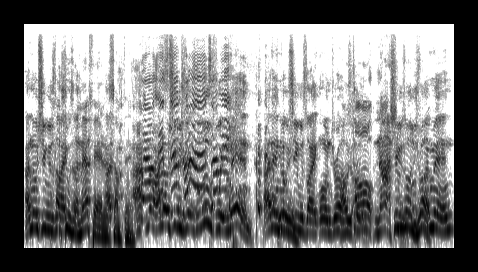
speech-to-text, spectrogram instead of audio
I know she was I like she was a uh, meth head or I- something. I, Well, no, I know she still was just drugs, loose I with men. I didn't know she was like on Oh, drugs too. oh, nah, she, she was, was on loose drugs. with men.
